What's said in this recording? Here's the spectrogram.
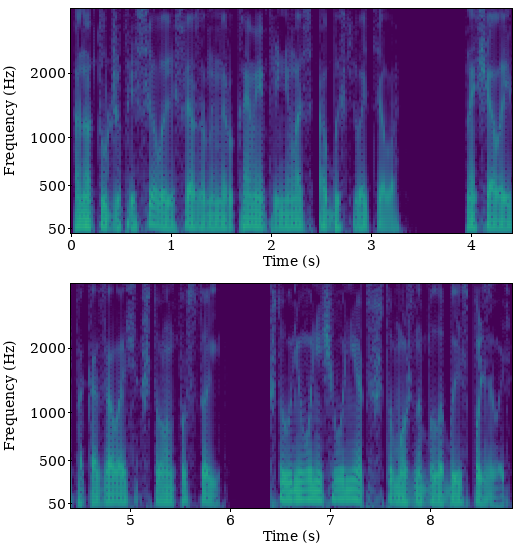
Она тут же присела и связанными руками принялась обыскивать тело. Сначала ей показалось, что он пустой, что у него ничего нет, что можно было бы использовать.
